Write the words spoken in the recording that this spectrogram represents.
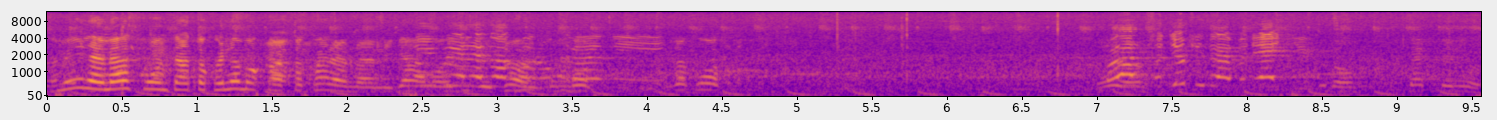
De miért nem ezt mondtátok, hogy nem akartok velem lenni, Gábor? Mi veled akarunk lenni? És akkor Balázs, a Gyökivel vagy együtt. tudom, kettő null.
